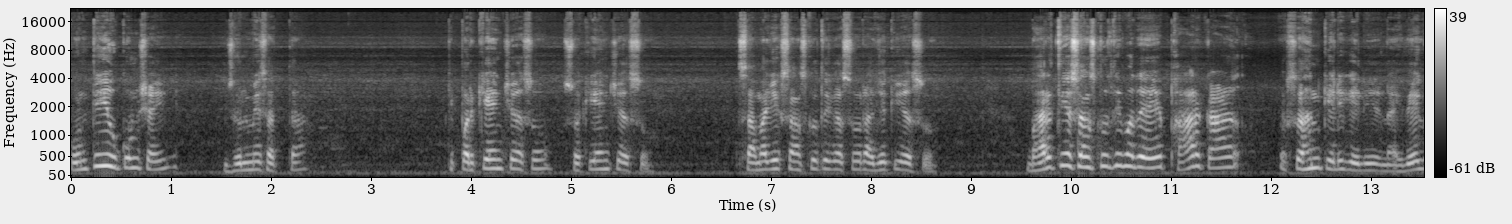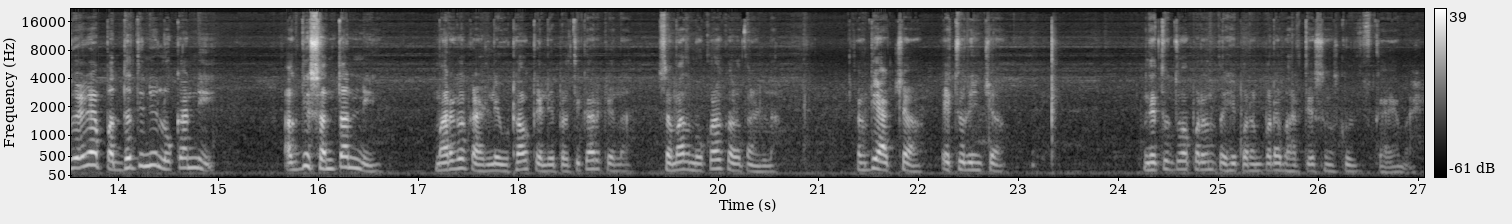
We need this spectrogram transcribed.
कोणतीही हुकुमशाही जुलमी सत्ता ती परकीयांची असो स्वकीयांची असो सामाजिक सांस्कृतिक असो राजकीय असो भारतीय संस्कृतीमध्ये फार काळ सहन केली गेलेली नाही. वेगवेगळ्या पद्धतीने लोकांनी अगदी संतांनी मार्ग काढले उठाव केले प्रतिकार केला समाज मोकळा करत आणला. अगदी आजच्या येचुरींच्या नेतृत्वापर्यंत ही परंपरा भारतीय संस्कृतीत कायम आहे.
